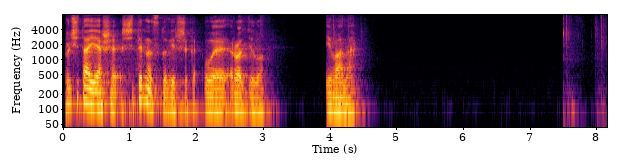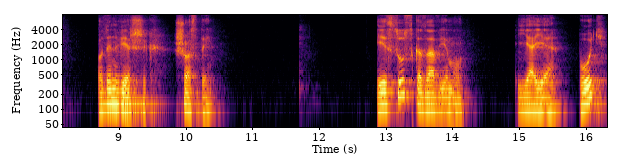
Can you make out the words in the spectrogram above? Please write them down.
Прочитаю я ще з 14 віршика ой, розділу Івана. Один віршик, шостий. Ісус сказав йому, Я є путь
